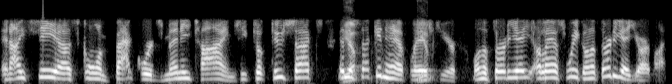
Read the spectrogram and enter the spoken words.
And I see us going backwards many times. He took two sacks in Yep. the second half last Yep. year on the 38 uh, last week on the 38 yard line.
